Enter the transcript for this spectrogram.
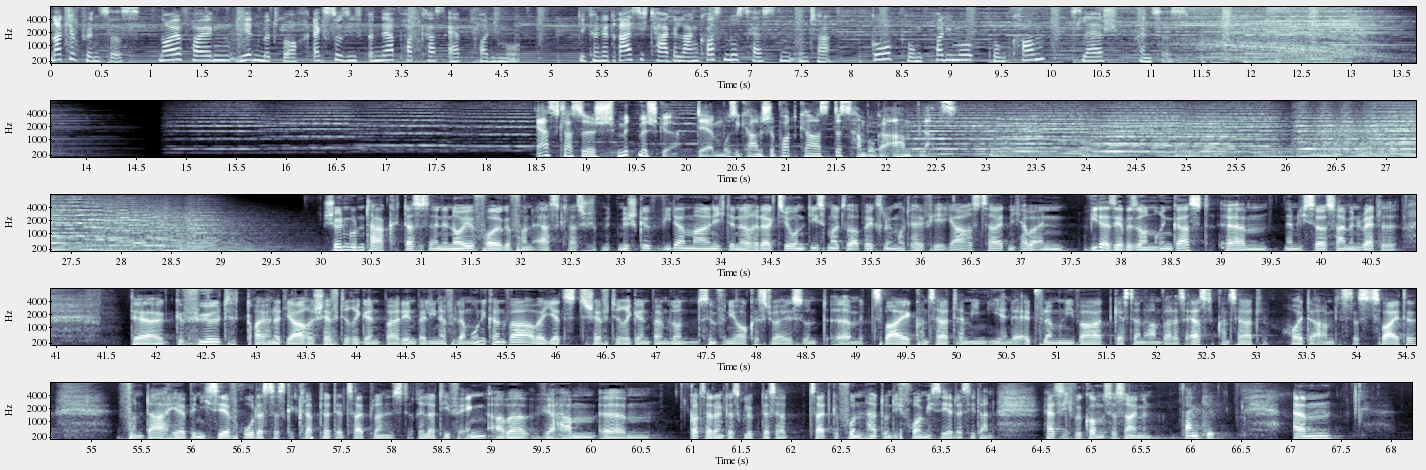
Not Your Princess. Neue Folgen jeden Mittwoch exklusiv in der Podcast-App Podimo. Die könnt ihr 30 Tage lang kostenlos testen unter go.podimo.com slash princess. Erstklassisch mit Mischke, der musikalische Podcast des Hamburger Abendblatts. Schönen guten Tag. Das ist eine neue Folge von Erstklassisch mit Mischke. Wieder mal nicht in der Redaktion, diesmal zur Abwechslung im Hotel Vier Jahreszeiten. Ich habe einen wieder sehr besonderen Gast, ähm, nämlich Sir Simon Rattle, der gefühlt 300 Jahre Chefdirigent bei den Berliner Philharmonikern war, aber jetzt Chefdirigent beim London Symphony Orchestra ist und äh, mit zwei Konzertterminen hier in der Elbphilharmonie war. Gestern Abend war das erste Konzert, heute Abend ist das zweite. Von daher bin ich sehr froh, dass das geklappt hat. Der Zeitplan ist relativ eng, aber wir haben ähm, Gott sei Dank das Glück, dass er Zeit gefunden hat und ich freue mich sehr, dass Sie dann. Herzlich willkommen, Sir Simon. Thank you. Ähm,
